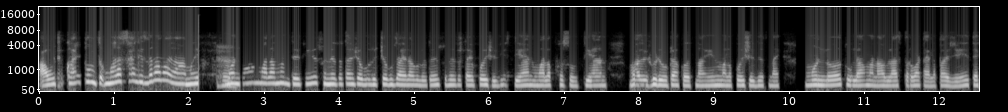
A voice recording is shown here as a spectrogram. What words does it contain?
अहो ते काय तुमचं? मला सांगितलं ना मला. हा. म्हणला मला म्हणते की सुनीता ताईच्या बरोबर चेक जायला लागलो सुनीता ताई पैसे घेते आणि मला फसवते आणि माझे व्हिडिओ टाकत नाही आणि मला पैसे देत नाही. म्हणलं तुला म्हणावं तर वाटायला पाहिजे. त्या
